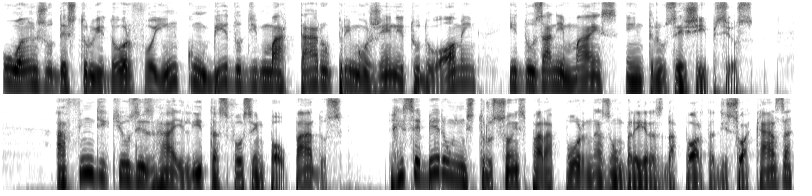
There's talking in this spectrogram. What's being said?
o anjo destruidor foi incumbido de matar o primogênito do homem e dos animais entre os egípcios. A fim de que os israelitas fossem poupados, receberam instruções para pôr nas ombreiras da porta de sua casa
